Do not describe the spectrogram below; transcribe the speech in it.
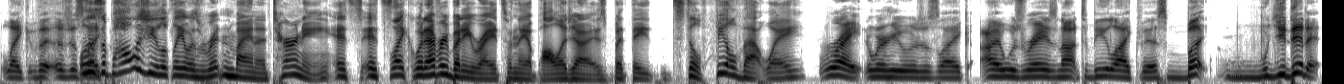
like the it was just Well, like his apology looked like it was written by an attorney. It's it's like what everybody writes when they apologize, but they still feel that way. right where he was just like, "I was raised not to be like this, but you did it,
